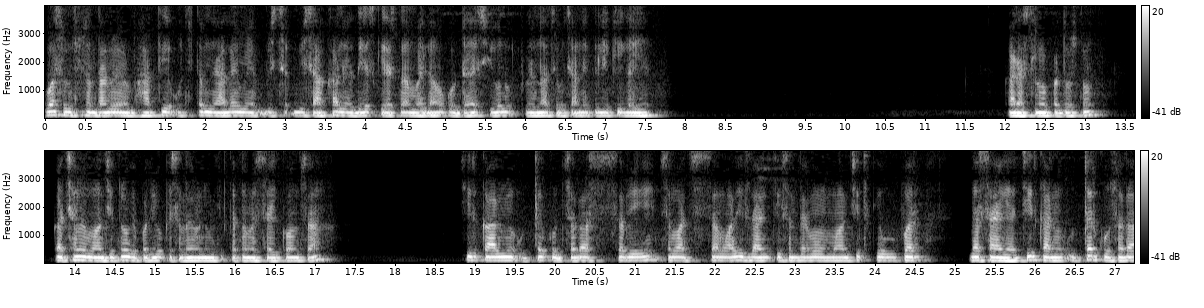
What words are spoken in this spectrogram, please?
वर्ष उन्नीस में भारतीय उच्चतम न्यायालय में विशाखा निर्देश की रचना महिलाओं को डैश यौन उत्पीड़ना से बचाने के लिए की गई है। कार्यस्थलों पर दोस्तों, कक्षा में मानचित्रों के प्रयोग के संदर्भ में निम्नलिखित कथनों में सही कौन सा? चिरकाल में उत्तर को सदा सभी समाज, सामाजिक राजनीतिक संदर्भों में मानचित्र के ऊपर दर्शाया गया। चिरकाल में उत्तर को सदा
